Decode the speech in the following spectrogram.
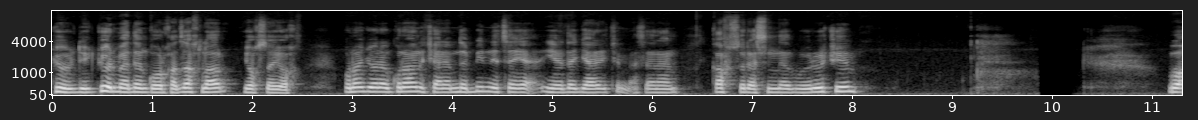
gördü, görmədən qorxacaqlar, yoxsa yox. Ona görə Quran-ı Kərimdə bir neçə yerdə gəlir ki, məsələn, Qaf surəsində buyurur ki: "Və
